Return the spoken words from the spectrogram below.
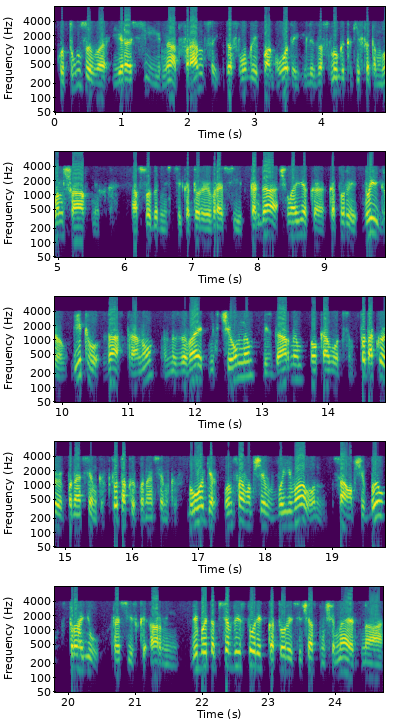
Кутузова и России над Францией заслугой погоды или заслугой каких-то там ландшафтных, особенности, которые в России. Когда человека, который выиграл битву за страну, называют никчемным, бездарным полководцем. Кто такой Панасенков? Кто такой Панасенков? Блогер. Он сам вообще воевал, он сам вообще был в строю российской армии. Либо это псевдоисторик, который сейчас начинает на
